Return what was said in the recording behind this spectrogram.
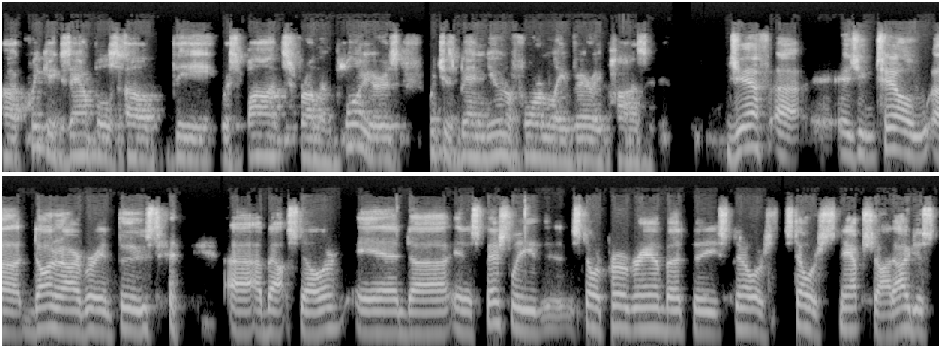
uh, quick examples of the response from employers, which has been uniformly very positive. Jeff, uh, as you can tell, uh, Don and I are very enthused uh, about Stellar, and uh, and especially the Stellar program, but the Stellar Stellar snapshot. I just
